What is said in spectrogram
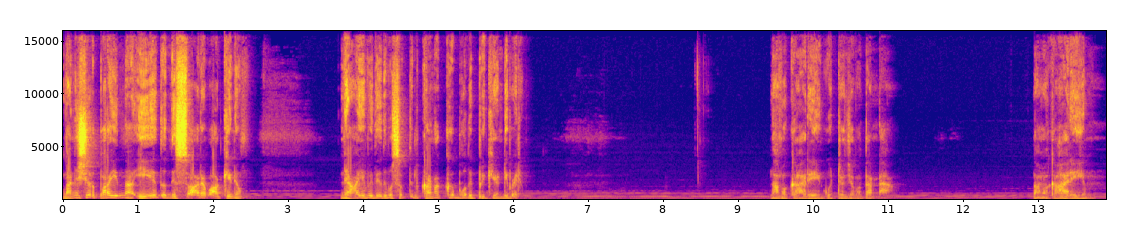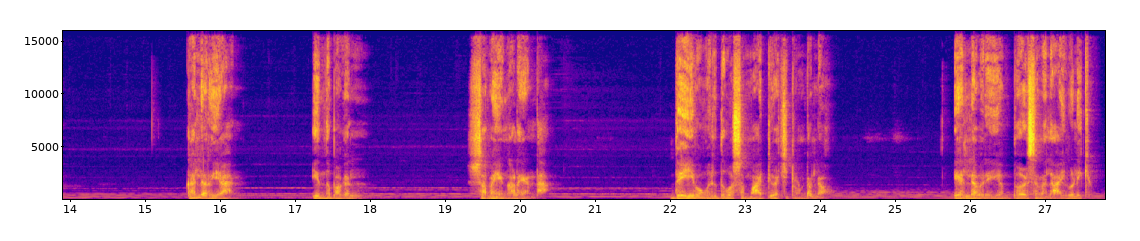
മനുഷ്യർ പറയുന്ന ഏത് നിസ്സാരവാക്കിനും ന്യായവിധി ദിവസത്തിൽ കണക്ക് ബോധിപ്പിക്കേണ്ടി വരും. നമുക്കാരെയും കുറ്റം ചുമത്തണ്ട. നമുക്കാരെയും കല്ലെറിയാൻ ഇന്ന് പകൽ സമയം കളയണ്ട. ദൈവം ഒരു ദിവസം മാറ്റി മാറ്റിവെച്ചിട്ടുണ്ടല്ലോ എല്ലാവരെയും പേഴ്സണലായി വിളിക്കും.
